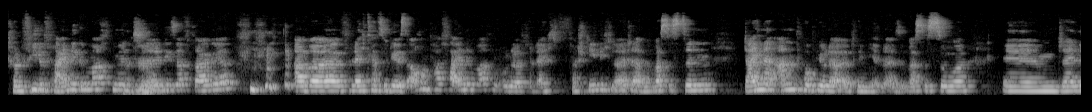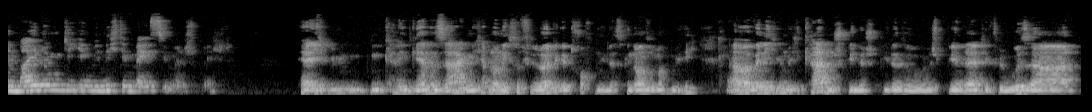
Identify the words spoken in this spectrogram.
schon viele Feinde gemacht mit Mhm. äh, dieser Frage, aber vielleicht kannst du dir jetzt auch ein paar Feinde machen oder vielleicht verstehen dich Leute, aber was ist denn deine unpopular Opinion? Also was ist so ähm, deine Meinung, die irgendwie nicht dem Mainstream entspricht? Ja, ich kann Ihnen gerne sagen, ich habe noch nicht so viele Leute getroffen, die das genauso machen wie ich. Okay. Aber wenn ich irgendwelche Kartenspiele spiele, so ich spiele relativ viel Wizard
